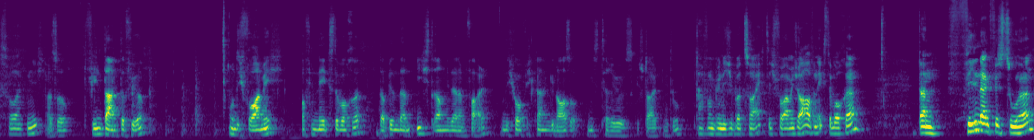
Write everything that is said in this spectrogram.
So halt nicht. Also vielen Dank dafür. Und ich freue mich auf nächste Woche. Da bin dann ich dran mit einem Fall. Und ich hoffe, ich kann ihn genauso mysteriös gestalten wie du. Davon bin ich überzeugt. Ich freue mich auch auf nächste Woche. Dann vielen Dank fürs Zuhören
